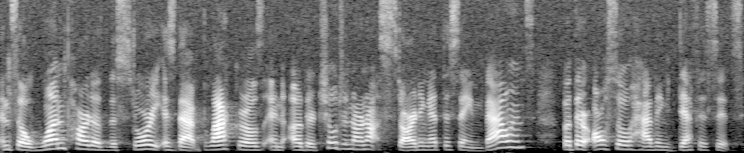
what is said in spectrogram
And so one part of the story is that black girls and other children are not starting at the same balance, but they're also having deficits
